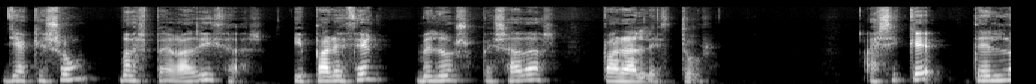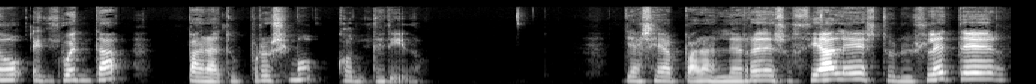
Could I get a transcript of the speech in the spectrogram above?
ya que son más pegadizas y parecen menos pesadas para el lector. Así que tenlo en cuenta para tu próximo contenido, ya sea para de redes sociales, tu newsletter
